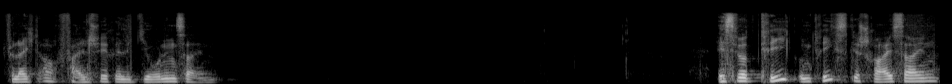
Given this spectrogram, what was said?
vielleicht auch falsche Religionen sein. Es wird Krieg und Kriegsgeschrei sein,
